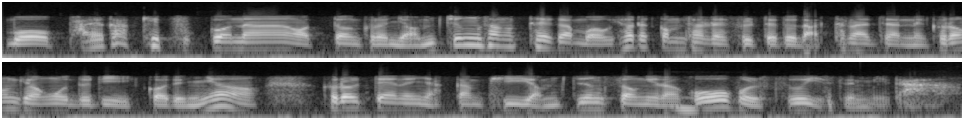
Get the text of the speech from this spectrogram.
뭐 빨갛게 붓거나 어떤 그런 염증 상태가 뭐 혈액 검사를 했을 때도 나타나지 않는 그런 경우들이 있거든요. 그럴 때는 약간 비염증성이라고 음. 볼수 있습니다.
